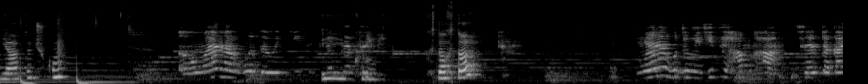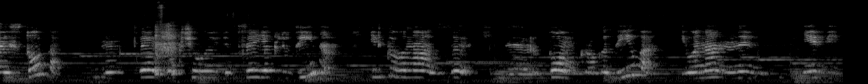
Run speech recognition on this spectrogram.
п'яточку А у мене буде летіти і Хто хто? У мене буде летіти гам-гам. Це така істота. ну, Це як чоловік, це як людина, тільки вона з е, ртом крокодила, і вона не, не відьма.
